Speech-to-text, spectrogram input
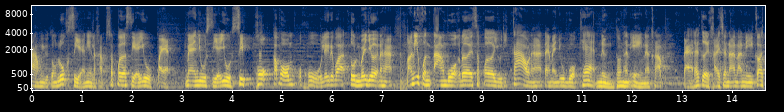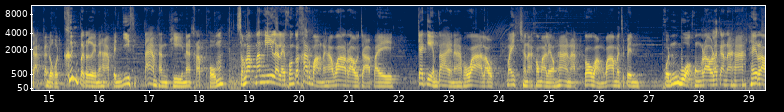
ต่างมาอยู่ตรงลูกเสียเนี่ยแหละครับสเปอร์เสียอยู่ 8 แมนยูเสียอยู่ 16 ครับผม โอ้โห เรียกได้ว่าตุนไว้เยอะนะฮะ ตอนนี้ผลต่างบวกเลยสเปอร์อยู่ที่ 9 นะฮะ แต่แมนยูบวกแค่ 1 เท่านั้นเองนะครับแต่ถ้าเกิดใครชนะนัดนนี้ก็จะกระโดดขึ้นไปเลยนะฮะ เป็น 20 แต้มทันทีนะครับผมสำหรับนัดนี้หลาย ๆ คนก็คาดหวังนะฮะว่าเราจะไปแก้เกมได้นะฮะเพราะว่าเราไม่ชนะเข้ามาแล้ว 5 นัด ก็หวังว่ามันจะเป็น ผลบวกของเราแล้วกันนะฮะ ให้เรา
